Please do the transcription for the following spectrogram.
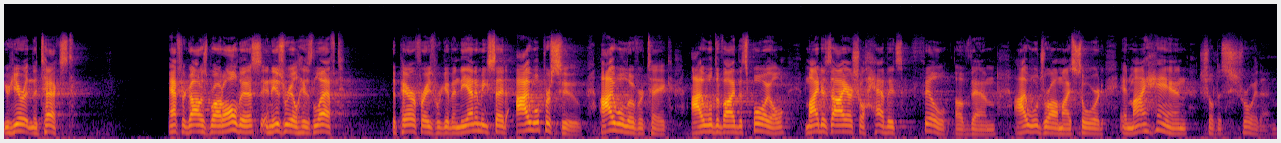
You hear it in the text. After God has brought all this and Israel has left, the paraphrase we're given the enemy said, I will pursue, I will overtake, I will divide the spoil. My desire shall have its fill of them. I will draw my sword, and my hand shall destroy them.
